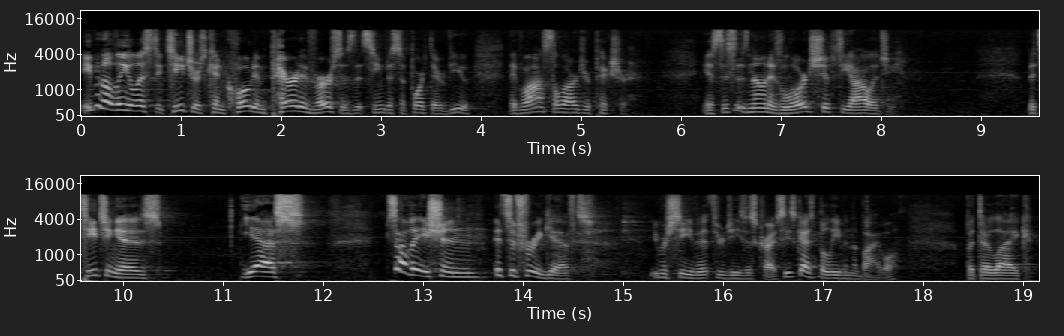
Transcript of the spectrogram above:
Even though legalistic teachers can quote imperative verses that seem to support their view, they've lost the larger picture. Yes, this is known as lordship theology. The teaching is yes, salvation, it's a free gift. You receive it through Jesus Christ. These guys believe in the Bible, but they're like,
